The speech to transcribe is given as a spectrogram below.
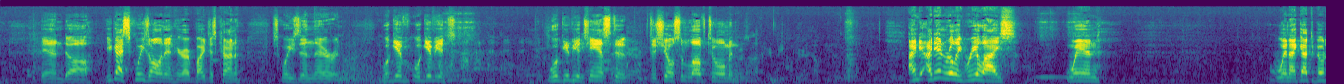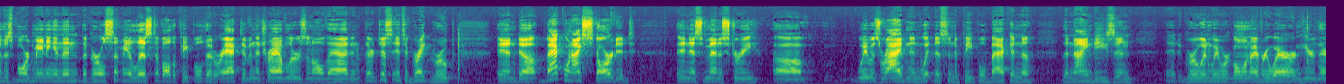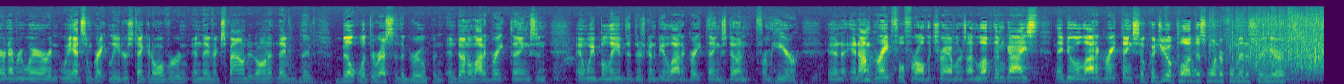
And uh, you guys squeeze on in here, everybody, just kind of squeeze in there, and we'll give we'll give you we'll give you a chance to to show some love to them. And I, I didn't really realize when when I got to go to this board meeting, and then the girls sent me a list of all the people that were active in the travelers and all that, and they're just it's a great group. And uh, back when I started in this ministry, uh, we was riding and witnessing to people back in the, the 90s and it grew and we were going everywhere and here there and everywhere and we had some great leaders take it over and, and they've expounded on it and they've, they've built with the rest of the group and, and done a lot of great things and, and we believe that there's going to be a lot of great things done from here and, and I'm grateful for all the travelers. I love them guys. They do a lot of great things. So could you applaud this wonderful ministry here?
